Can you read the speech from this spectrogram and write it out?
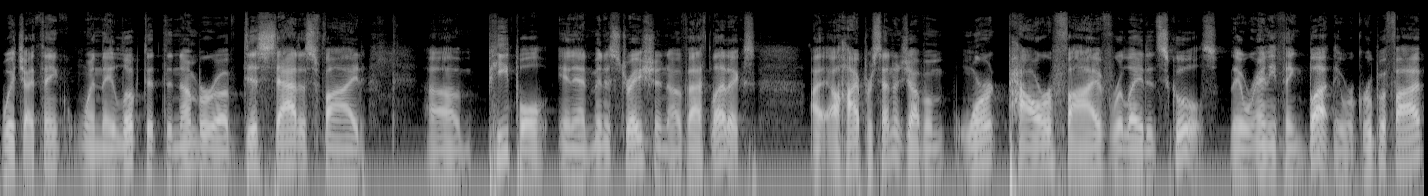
which I think when they looked at the number of dissatisfied um, people in administration of athletics, a high percentage of them weren't Power Five related schools. They were anything but. They were Group of Five,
